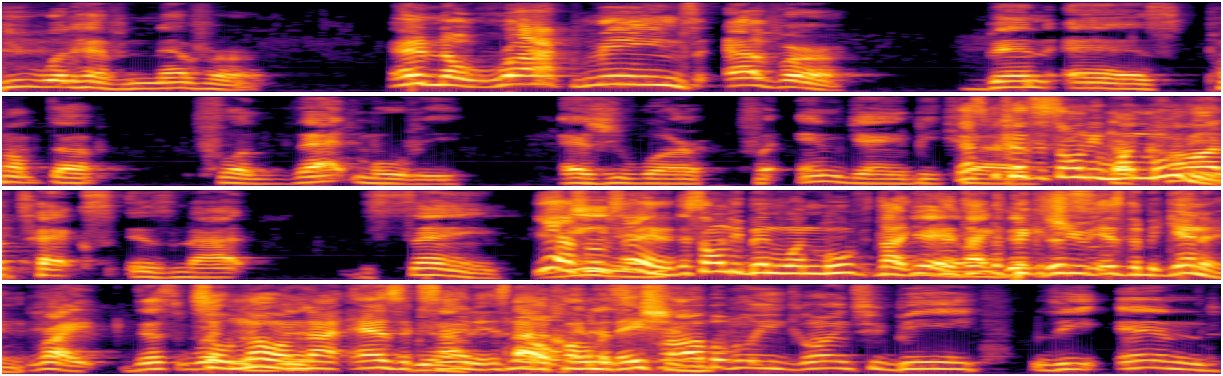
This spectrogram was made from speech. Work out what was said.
you would have never, and no rock means ever, been as pumped up for that movie as you were for Endgame because That's because it's only one movie. context is not the same. yeah, that's what I'm saying. It's only been one movie. Like Yeah, Detective like, Pikachu this- is the beginning. Right. This So no, have I'm not as you know. excited. It's not Oh, a culmination. It's probably going to be the end.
